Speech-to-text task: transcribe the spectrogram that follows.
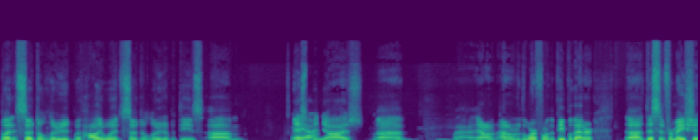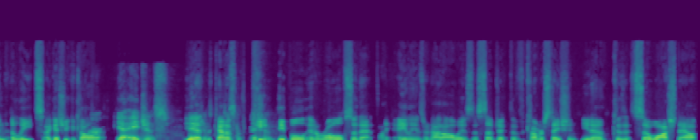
but it's so diluted with Hollywood, so diluted with these um Yeah. espionage uh I don't I don't know the word for them. The people that are uh disinformation elites, I guess you could call them. Or, yeah, agents. Yeah, agents to kind of keep people in a role so that like aliens are not always the subject of conversation, you know, because it's so washed out.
